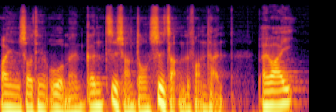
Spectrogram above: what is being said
欢迎收听我们跟志祥董事长的访谈。拜拜。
